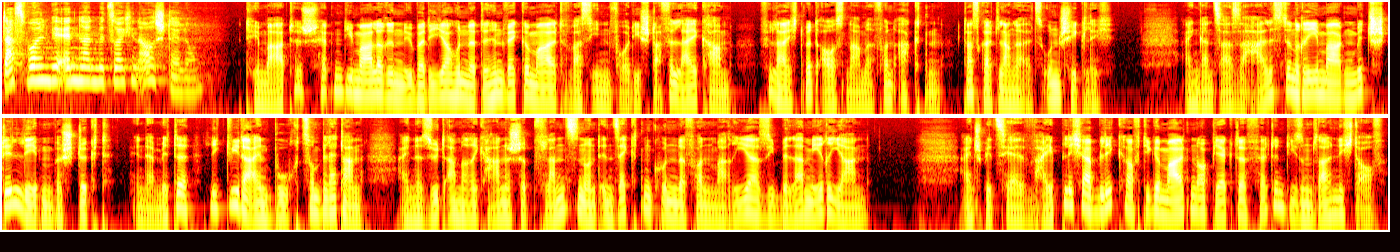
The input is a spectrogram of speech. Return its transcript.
Das wollen wir ändern mit solchen Ausstellungen. Thematisch hätten die Malerinnen über die Jahrhunderte hinweg gemalt, was ihnen vor die Staffelei kam, vielleicht mit Ausnahme von Akten. Das galt lange als unschicklich. Ein ganzer Saal ist in Remagen mit Stillleben bestückt. In der Mitte liegt wieder ein Buch zum Blättern, eine südamerikanische Pflanzen und Insektenkunde von Maria Sibylla Merian. Ein speziell weiblicher Blick auf die gemalten Objekte fällt in diesem Saal nicht auf.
